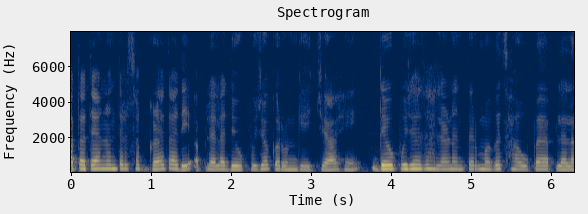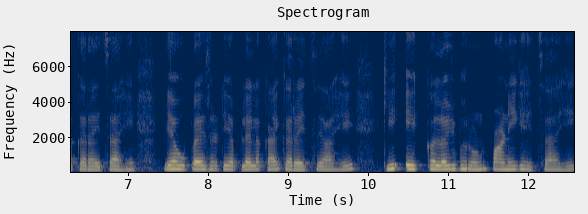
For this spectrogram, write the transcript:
आता त्यानंतर सगळ्यात आधी आपल्याला देवपूजा करून घ्यायची आहे. देवपूजा झाल्यानंतर मगच हा उपाय आपल्याला करायचा आहे. या उपायासाठी आपल्याला काय करायचं आहे की एक कलश भरून पाणी घ्यायचं आहे.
